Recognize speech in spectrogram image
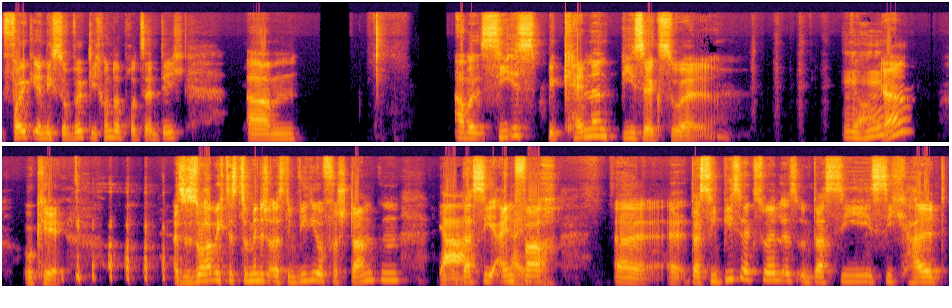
folge ihr nicht so wirklich hundertprozentig, ähm, aber sie ist bekennend bisexuell. Mhm. Ja? Okay. Also so habe ich das zumindest aus dem Video verstanden, Ja, dass sie einfach, Äh, äh, dass sie bisexuell ist und dass sie sich halt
